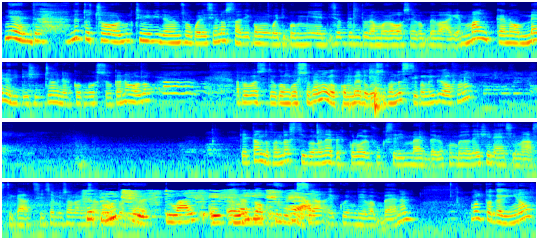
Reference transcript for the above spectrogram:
niente. Detto ciò, gli ultimi video non so quali siano stati, comunque tipo mie disavventure amorose, robe varie. Mancano meno di 10 giorni al concorso Canoro. Ah! A proposito del concorso Canoro, ho comprato questo fantastico microfono. Che tanto fantastico non è per colore fucsia di merda che ho comprato dai cinesi, ma sti cazzi, cioè mi sono resa conto che era dopo fucsia e quindi va bene. Molto carino,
